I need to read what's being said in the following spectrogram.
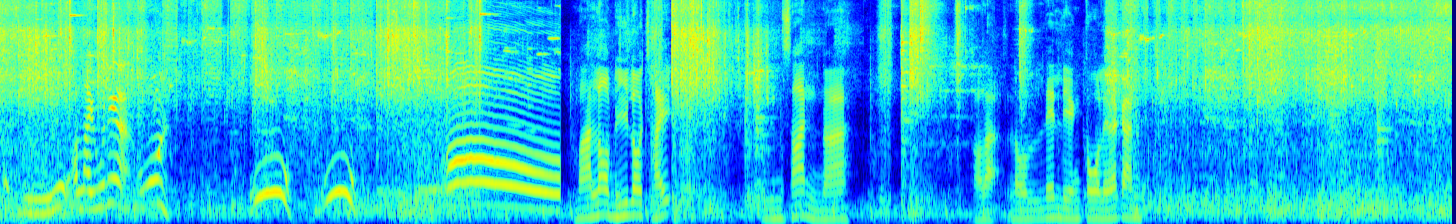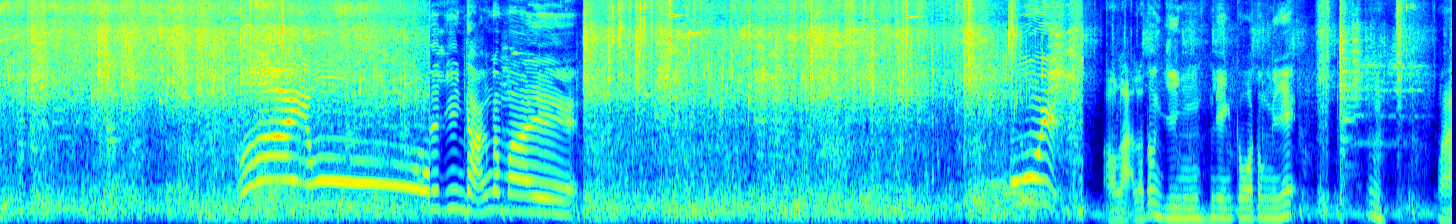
โอ้โห อะไรวะเนี่ย โอ้ยโอ้โห โอ้มารอบนี้เราใช้ปืนสั้นนะ เอาละเราเล่นเรียงตัวเลยแล้วกันโอ้ยโอ้จะยิงถังทำไมโอ้ยเอาละเราต้องยิงเรียงตัวตรงนี้มมา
